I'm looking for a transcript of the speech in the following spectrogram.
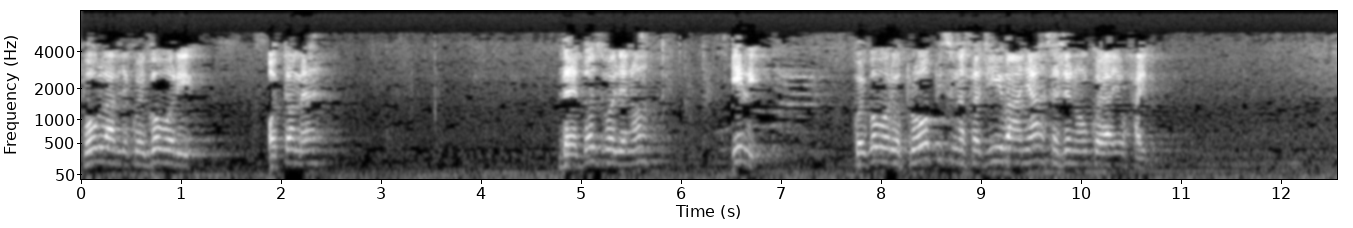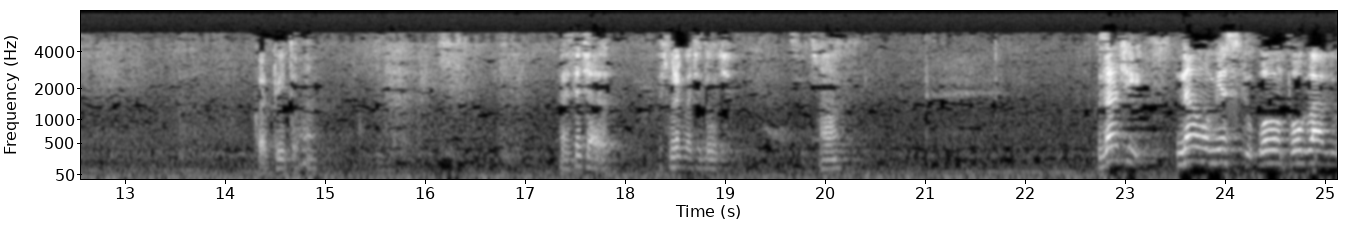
Poglavlje koje govori o tome da je dozvoljeno ili koji govori o propisu nasađivanja sa ženom koja je u hajdu. Ko je pitao, ha? Ne sjeća, smo rekli da će doći. Ha? Znači, na ovom mjestu, u ovom poglavlju,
